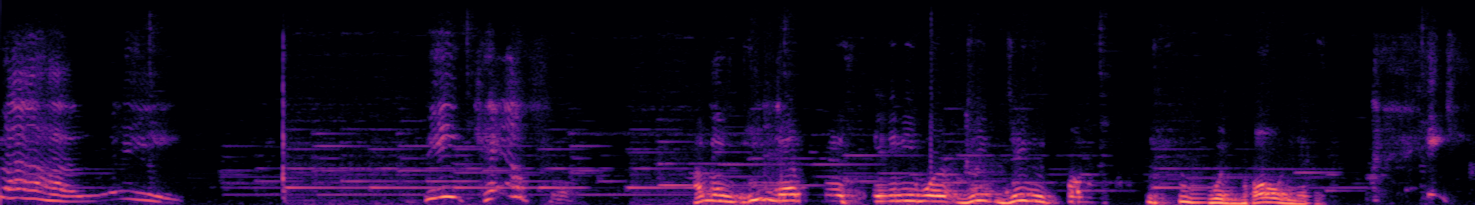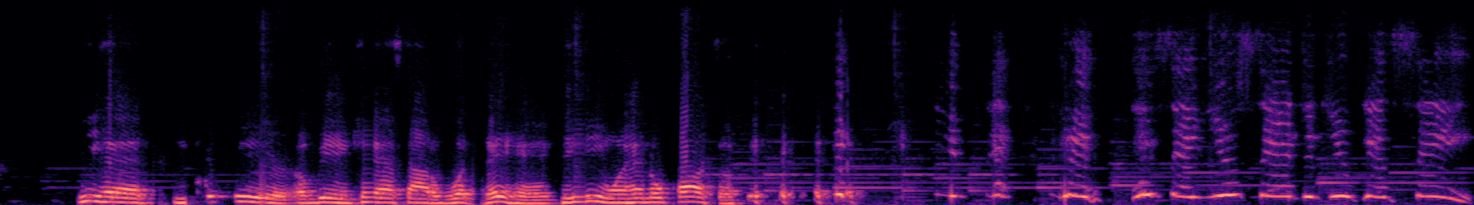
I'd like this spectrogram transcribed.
Golly. Be careful. I mean, he never missed any word. Jesus spoke with boldness. He had no fear of being cast out of what they had. He didn't want to have no parts of it. he, said, "You said that you can see,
